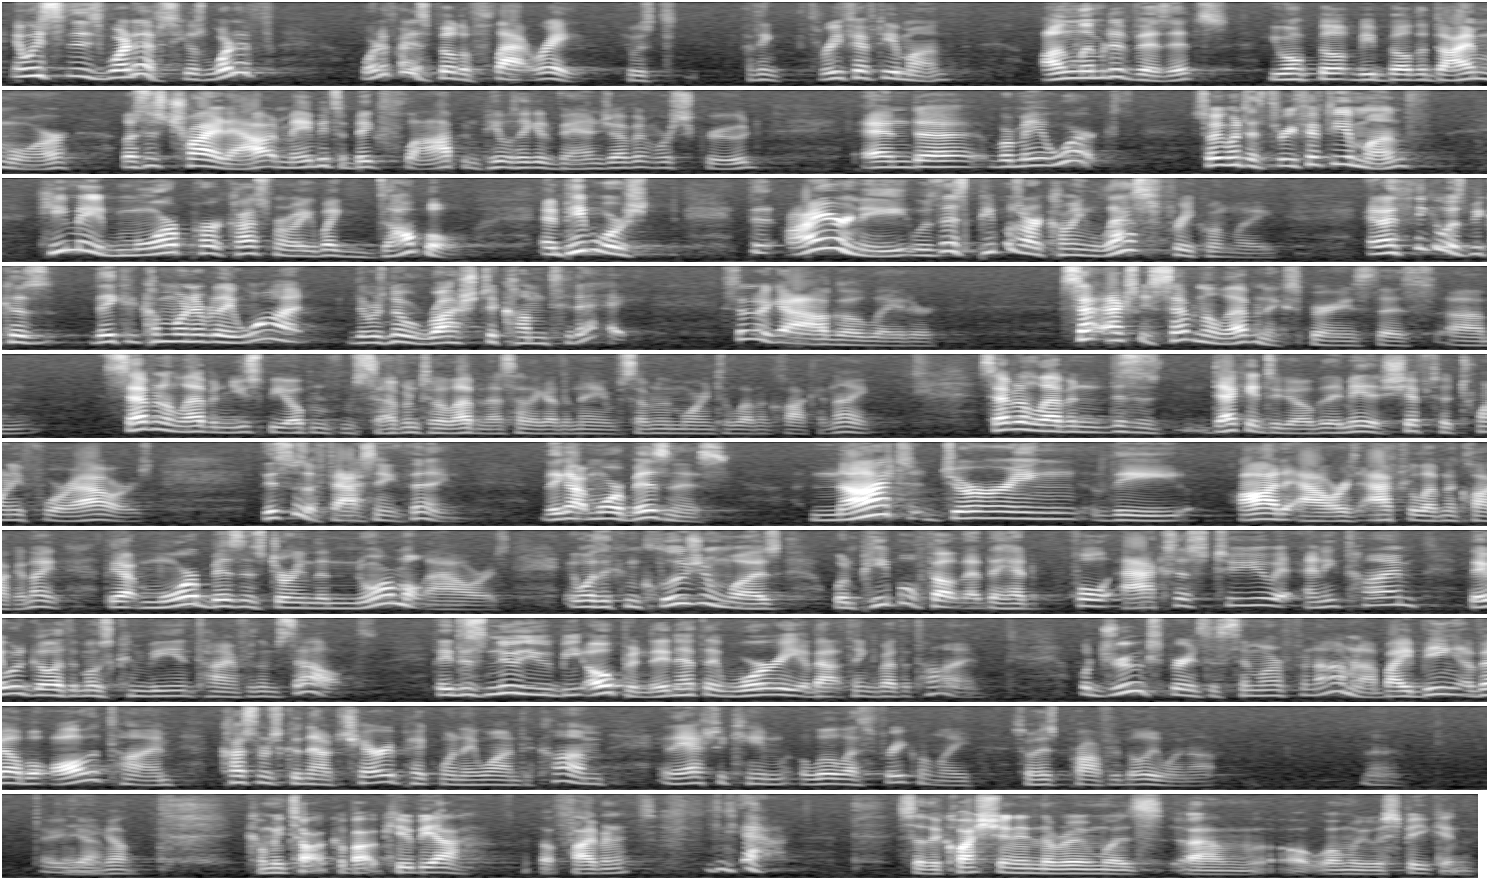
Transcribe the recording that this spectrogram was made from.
And we said these what ifs. He goes, what if, what if I just build a flat rate? It was, I think, 350 a month, unlimited visits. You won't build, be billed a dime more. Let's just try it out. And maybe it's a big flop and people take advantage of it and we're screwed. And, uh, or maybe it works. So he went to 350 a month. He made more per customer, like, double. And people were, the irony was this, people started coming less frequently. And I think it was because they could come whenever they want. There was no rush to come today. So they're like, "Ah, I'll go later. Se- actually, 7-Eleven experienced this. Um, 7-Eleven used to be open from 7 to 11. That's how they got the name, 7 in the morning to 11 o'clock at night. 7-Eleven, this is decades ago, but they made a shift to 24 hours. This was a fascinating thing. They got more business, not during the odd hours after 11 o'clock at night. They got more business during the normal hours. And what the conclusion was, when people felt that they had full access to you at any time, they would go at the most convenient time for themselves. They just knew you would be open. They didn't have to worry about thinking about the time. Well, Drew experienced a similar phenomenon. By being available all the time, customers could now cherry pick when they wanted to come, and they actually came a little less frequently, so his profitability went up. Yeah. There you There go. you go. Can we talk about QBR? Got five minutes. Yeah. So the question in the room was um, when we were speaking,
